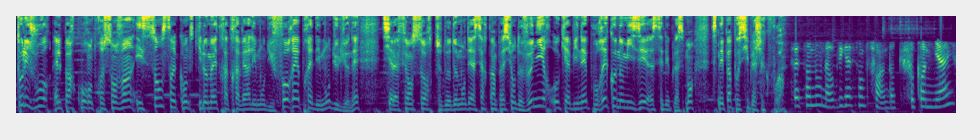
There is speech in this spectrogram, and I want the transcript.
Tous les jours, elle parcourt entre 120 et 150 km à travers les monts du Forêt, près des monts du Lyonnais. Si elle a fait en sorte de demander à certains patients de venir au cabinet pour économiser ses déplacements, ce n'est pas possible à chaque fois. De toute façon, nous, on a obligation de soins, donc il faut qu'on y aille.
